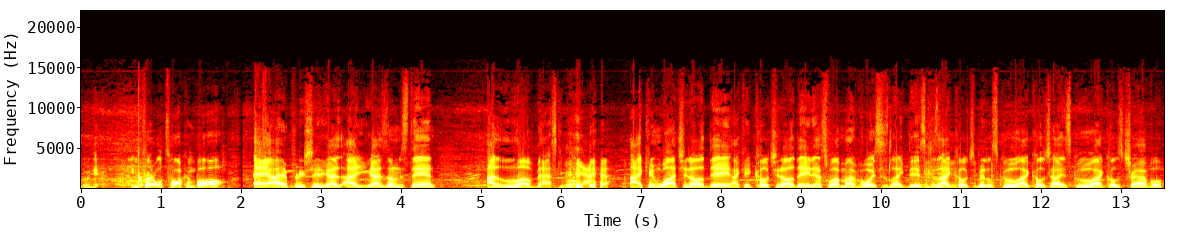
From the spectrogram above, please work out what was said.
incredible talking ball. Hey, I appreciate it, guys. I, you guys don't understand. I love basketball. Yeah. I can watch it all day. I can coach it all day. That's why my voice is like this because I coach middle school, I coach high school, I coach travel.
